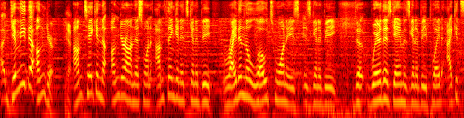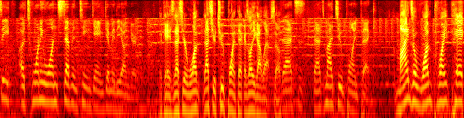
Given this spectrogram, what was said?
Uh, give me the under. Yeah. I'm taking the under on this one. I'm thinking it's going to be right in the low 20s is going to be the where this game is going to be played. I could see a 21-17 game. Give me the under. Okay, so that's your one. That's your two point pick. That's all you got left. So That's that's my two-point pick. mine's a one point pick.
